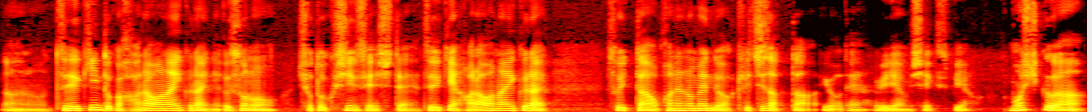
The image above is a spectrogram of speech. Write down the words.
あの、税金とか払わないくらいね、嘘の所得申請して税金払わないくらい、そういったお金の面ではケチだったようで、ウィリアム・シェイクスピア。もしくは、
